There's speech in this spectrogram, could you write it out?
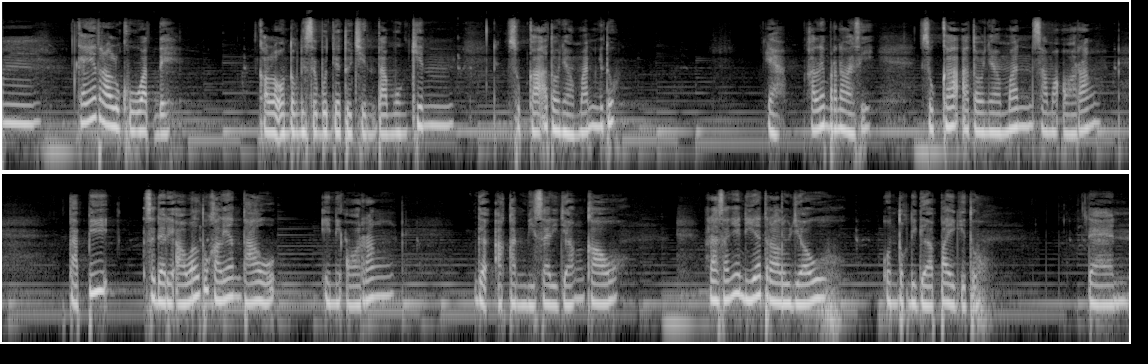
Hmm, kayaknya terlalu kuat deh. Kalau untuk disebut jatuh cinta mungkin suka atau nyaman gitu. Ya, kalian pernah gak sih suka atau nyaman sama orang tapi sedari awal tuh kalian tahu ini orang gak akan bisa dijangkau. Rasanya dia terlalu jauh untuk digapai gitu. Dan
